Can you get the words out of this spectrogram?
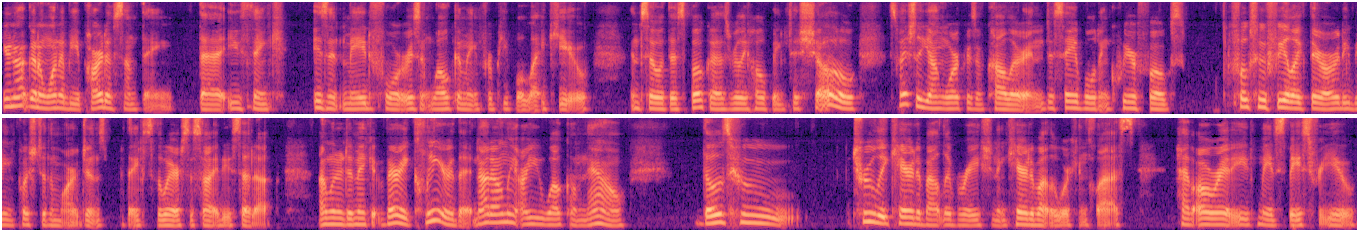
you're not going to want to be part of something that you think isn't made for, or isn't welcoming for people like you. And so with this book, I was really hoping to show, especially young workers of color and disabled and queer folks, folks who feel like they're already being pushed to the margins thanks to the way our society is set up. I wanted to make it very clear that not only are you welcome now, those who truly cared about liberation and cared about the working class have already made space for you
